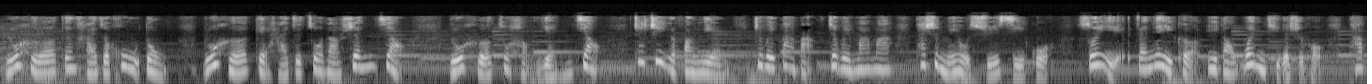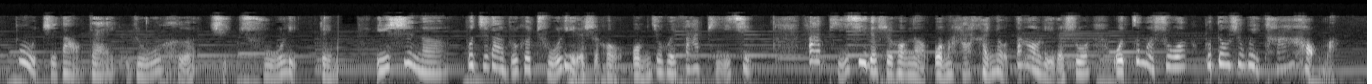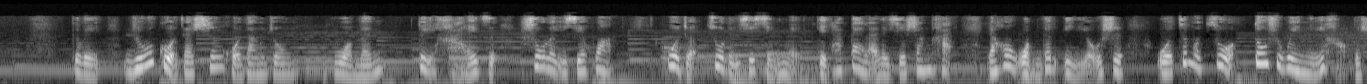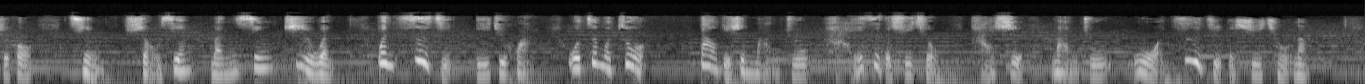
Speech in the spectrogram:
如何跟孩子互动？如何给孩子做到身教，如何做好言教，在这个方面，这位爸爸、这位妈妈他是没有学习过，所以在那一刻遇到问题的时候，他不知道该如何去处理，对吗？于是呢，不知道如何处理的时候，我们就会发脾气。发脾气的时候呢，我们还很有道理的说：“我这么说，不都是为他好吗？”各位，如果在生活当中，我们对孩子说了一些话，或者做了一些行为，给他带来了一些伤害，然后我们的理由是“我这么做都是为你好”的时候，请首先扪心自问，问自己一句话。我这么做，到底是满足孩子的需求，还是满足我自己的需求呢？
